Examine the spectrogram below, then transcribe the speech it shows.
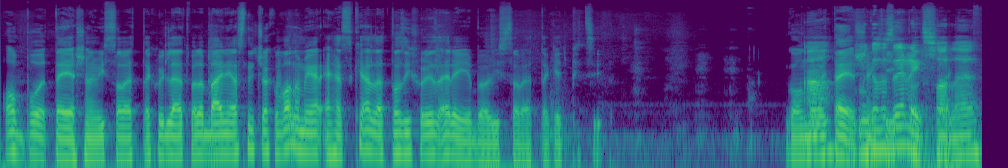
Abból teljesen visszavettek, hogy lehet vele bányászni, csak valamiért ehhez kellett az is, hogy az erejéből visszavettek egy picit. Gondolom, hogy teljesen Még az az elég szar lehet.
